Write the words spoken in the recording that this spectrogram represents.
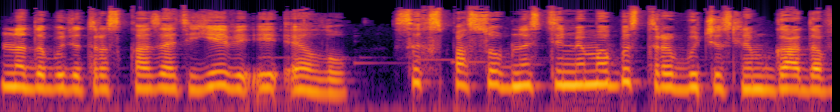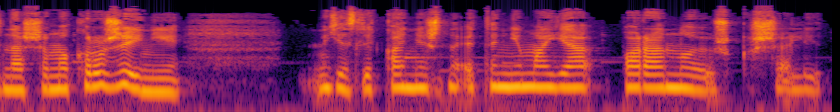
Надо будет рассказать Еве и Эллу. С их способностями мы быстро вычислим гада в нашем окружении. Если, конечно, это не моя паранойюшка шалит.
